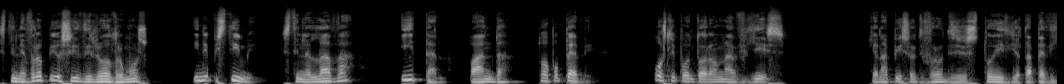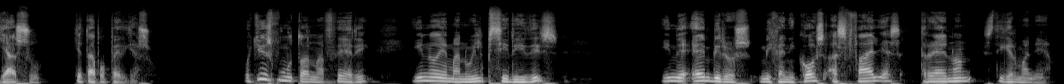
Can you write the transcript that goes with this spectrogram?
Στην Ευρώπη ο σιδηρόδρομος είναι επιστήμη. Στην Ελλάδα ήταν πάντα το αποπέδι. Πώς λοιπόν τώρα να βγεις και να πεις ότι φρόντιζες το ίδιο τα παιδιά σου και τα αποπέδια σου; Ο κύριος που μου το αναφέρει είναι ο Εμμανουήλ Ψηρίδης, είναι έμπειρος μηχανικός ασφάλειας τρένων στη Γερμανία.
